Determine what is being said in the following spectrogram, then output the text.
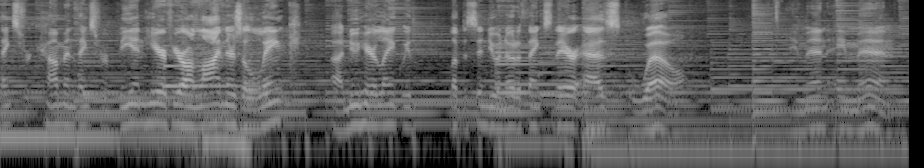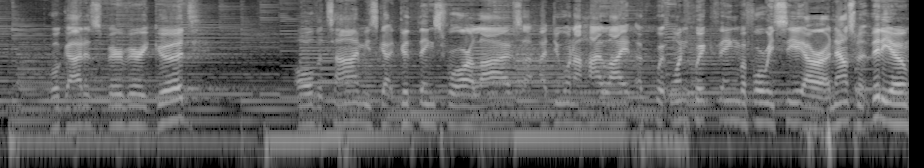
thanks for coming. Thanks for being here. If you're online, there's a link, a new here link. We'd love to send you a note of thanks there as well. Amen. Amen. Well, God is very, very good all the time. He's got good things for our lives. I, I do want to highlight a quick, one quick thing before we see our announcement video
